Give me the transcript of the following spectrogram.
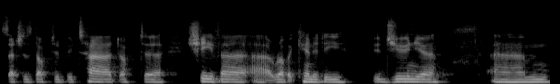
such as Dr. Buttar, Dr. Shiva, uh, Robert Kennedy Jr., um,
